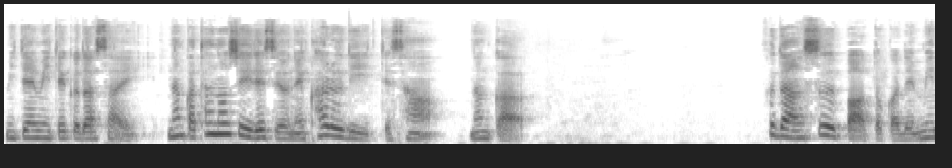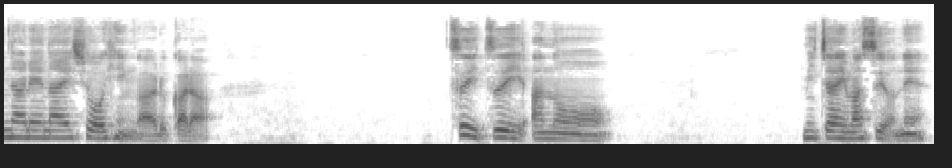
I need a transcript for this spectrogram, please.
見てみてください。なんか楽しいですよね。カルディってさ、なんか、普段スーパーとかで見慣れない商品があるから、ついつい、あの、見ちゃいますよね。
